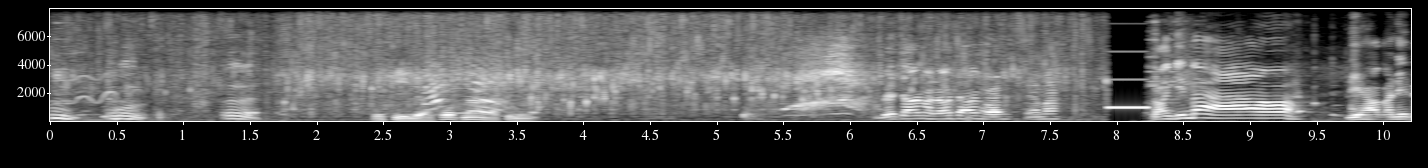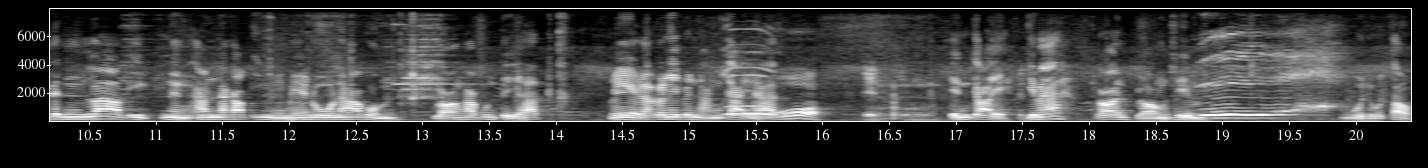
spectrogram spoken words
อืมอืมเออโอ้สีเหลืองโคตรน่ากินอะเดี๋ยวจานก่อนเอาจานก่อนใช่ไหมจานกินเปล่า นี่ครับ อันนี้เป็นลาบอีกหนึ่งอันนะครับ อีกหนึ่งเมนูนะครับผมลองครับคุณตีครับ นี่แล้วก็นี่เป็นหนังไก่นะครับ โอ้เอ็นเอ็นเอ็นไก่กินไหมก่อนลองชิมอู้เดี๋ยวตบ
